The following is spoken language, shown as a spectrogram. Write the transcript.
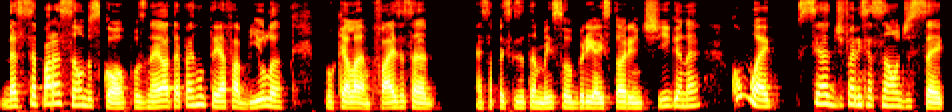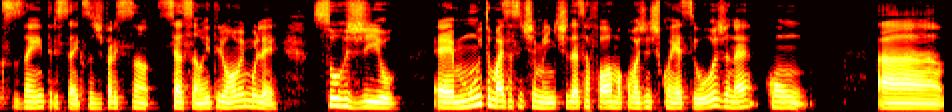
dessa separação dos corpos, né? Eu até perguntei à Fabiola, porque ela faz essa, essa pesquisa também sobre a história antiga, né? Como é se a diferenciação de sexos, né, entre sexos, a diferenciação entre homem e mulher surgiu é, muito mais recentemente dessa forma como a gente conhece hoje, né? Com a,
